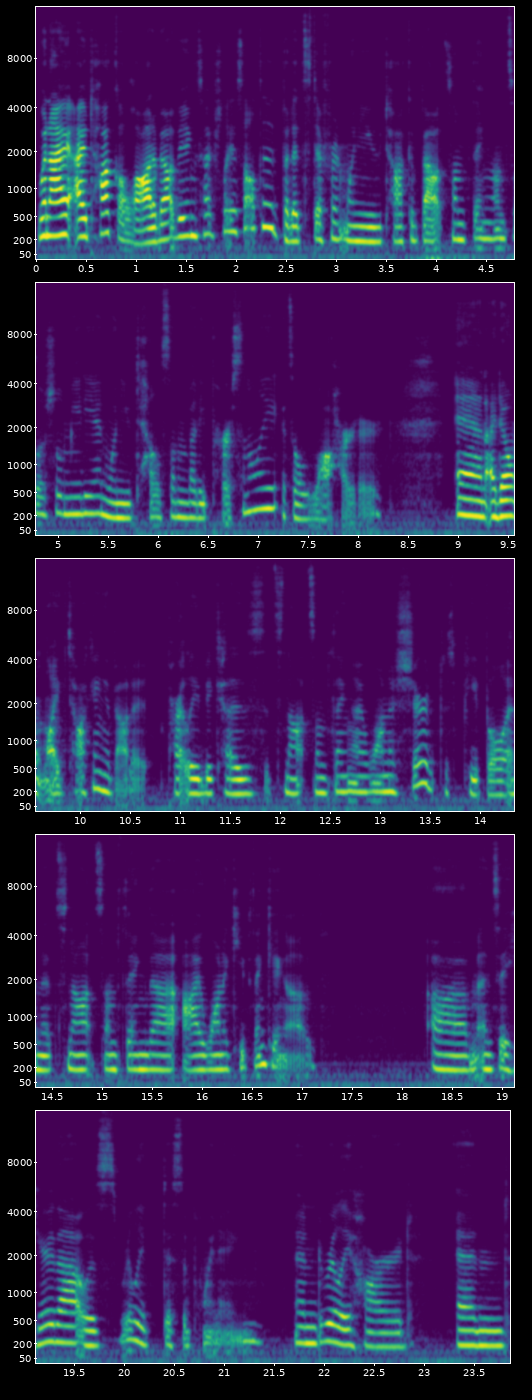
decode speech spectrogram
when I, I talk a lot about being sexually assaulted, but it's different when you talk about something on social media and when you tell somebody personally, it's a lot harder. And I don't like talking about it, partly because it's not something I want to share to people and it's not something that I want to keep thinking of. Um, and to hear that was really disappointing and really hard and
